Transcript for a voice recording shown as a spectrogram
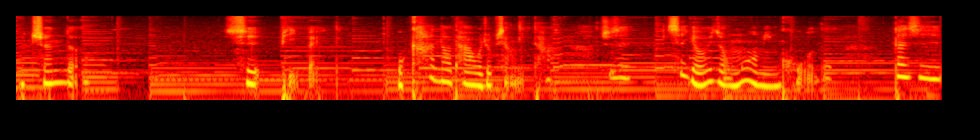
我真的是疲惫的。我看到他，我就不想理他，就是是有一种莫名火的。但是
